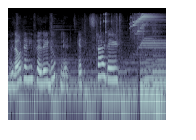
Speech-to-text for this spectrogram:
without any further do let's get started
